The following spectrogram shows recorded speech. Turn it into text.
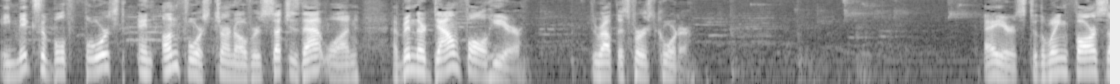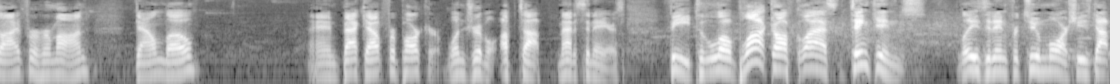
A mix of both forced and unforced turnovers, such as that one, have been their downfall here throughout this first quarter. Ayers to the wing far side for Herman. Down low. And back out for Parker. One dribble up top. Madison Ayers. Feed to the low. Block off glass. Dinkins lays it in for two more. She's got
